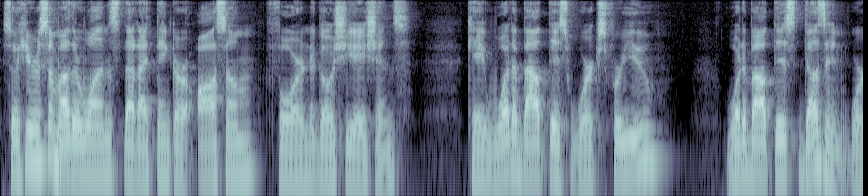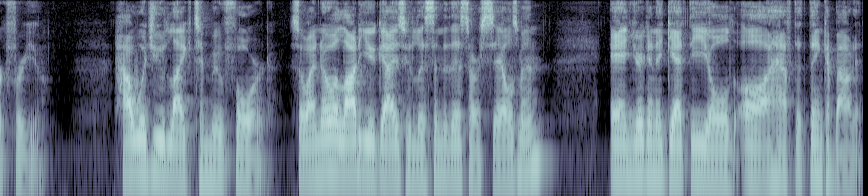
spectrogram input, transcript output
So here are some other ones that I think are awesome for negotiations. Okay, what about this works for you? What about this doesn't work for you? How would you like to move forward? So I know a lot of you guys who listen to this are salesmen and you're going to get the old, oh, I have to think about it.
